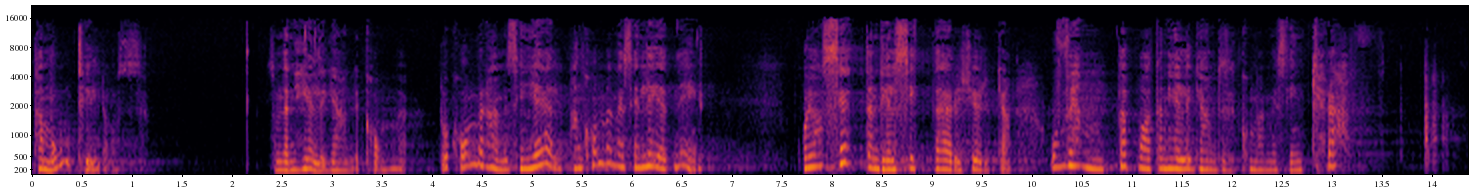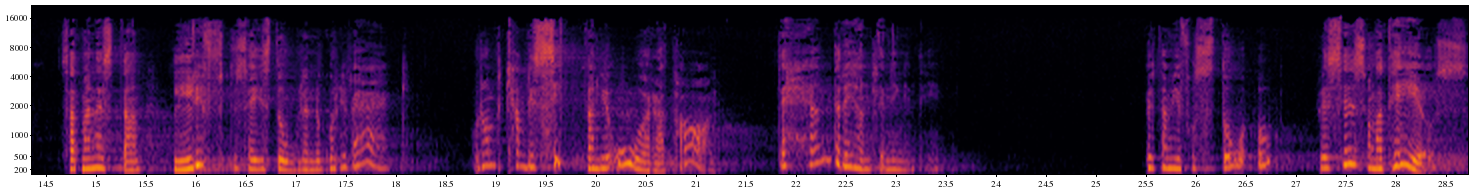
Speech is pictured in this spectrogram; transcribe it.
ta mod till oss, som den helige Ande kommer. Då kommer han med sin hjälp, han kommer med sin ledning. Och jag har sett en del sitta här i kyrkan och vänta på att den helige Ande ska komma med sin kraft. Så att man nästan lyfter sig i stolen och går iväg. Och de kan bli sittande i åratal. Det händer egentligen ingenting. Utan vi får stå upp, precis som Matteus,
